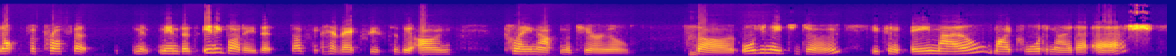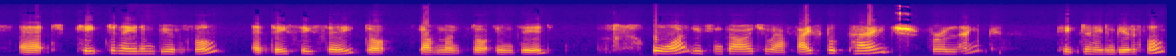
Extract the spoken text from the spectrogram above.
not-for-profit m- members, anybody that doesn't have access to their own clean-up materials. So all you need to do, you can email my coordinator Ash at keepdunedinbeautiful at dcc.government.nz or you can go to our Facebook page for a link, Keep Dunedin Beautiful.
